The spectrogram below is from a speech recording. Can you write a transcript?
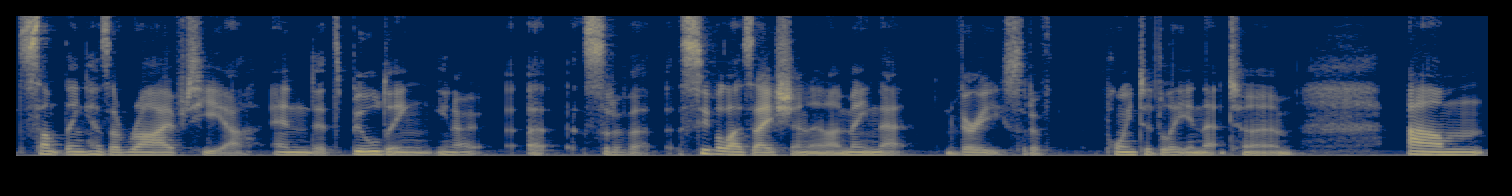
something has arrived here and it's building, you know, a, sort of a civilization, and I mean that very sort of pointedly in that term. Um,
